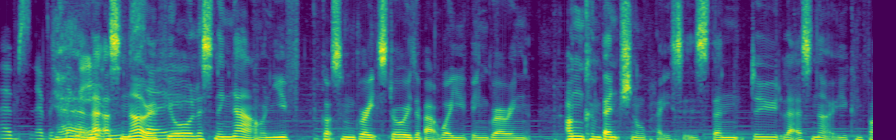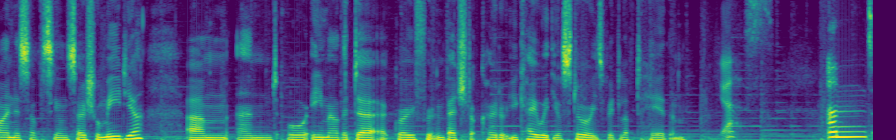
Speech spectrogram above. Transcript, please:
herbs and everything. Yeah, let us know So- if you're listening now and you've got some great stories about where you've been growing unconventional places. Then do let us know. You can find us obviously on social media, um, and or email the dirt at growfruitandveg.co.uk with your stories. We'd love to hear them. Yes. And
